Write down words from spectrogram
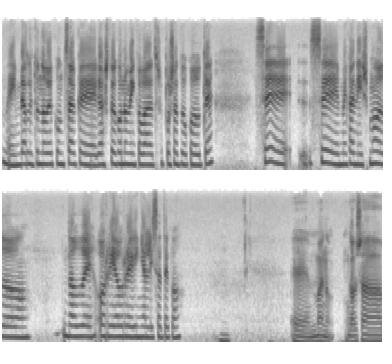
egin behar ditun nobekuntzak e, gastu ekonomiko bat suposatuko dute, ze, ze mekanismo edo daude horri aurre egin alizateko? E, bueno, gauza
